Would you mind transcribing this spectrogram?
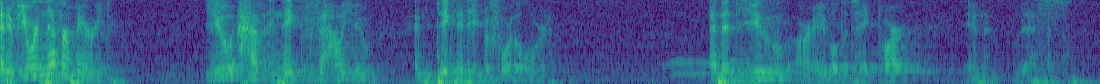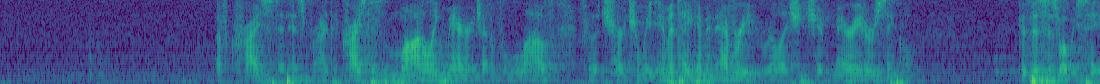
and if you were never married, you have innate value and dignity before the Lord and that you are able to take part in this of Christ and his bride. That Christ is modeling marriage out of love for the church, and we imitate him in every relationship, married or single. Because this is what we see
